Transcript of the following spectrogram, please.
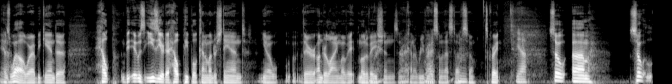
as well, where I began to help. It was easier to help people kind of understand, you know, their underlying motiva- motivations and right, kind of reveal right. some of that stuff. So it's great. yeah. So, um, so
